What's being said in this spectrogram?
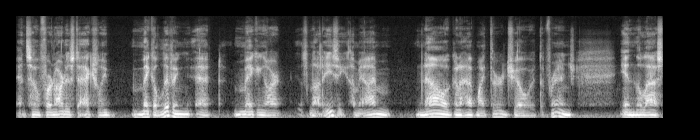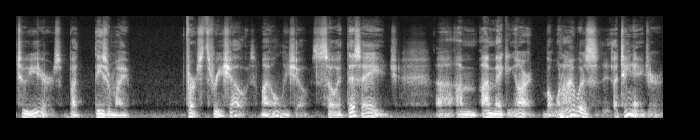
And so for an artist to actually make a living at making art is not easy. I mean, I'm now going to have my third show at the Fringe in the last two years. But these are my first three shows, my only shows. So at this age, uh, I'm I'm making art. But when I was a teenager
